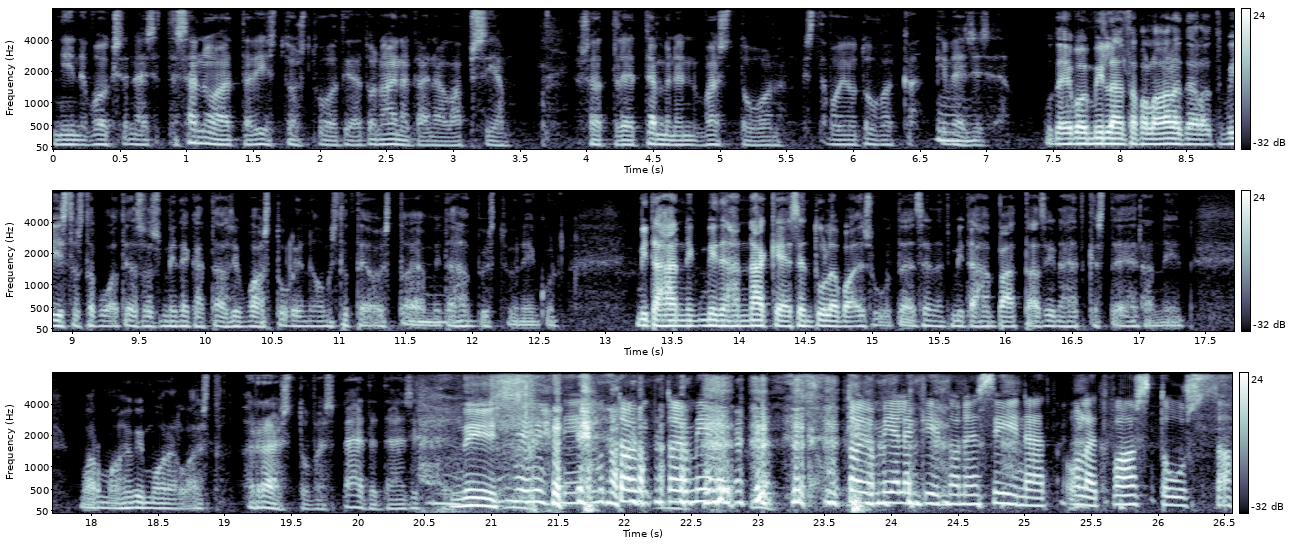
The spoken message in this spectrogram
niin voiko sitten sanoa, että 15-vuotiaat on ainakaan enää lapsia, jos ajattelee, että tämmöinen vastuu on, mistä voi joutua vaikka kiven Mm. sisään. Mutta ei voi millään tavalla ajatella, että 15-vuotias olisi mitenkään täysin vastuullinen omista teoistaan ja mitä hän pystyy niin kuin, mitä hän, mitä hän näkee sen tulevaisuuteen, sen, että mitä hän päättää siinä hetkessä tehdä, niin varmaan hyvin monenlaista. Rastuvas päätetään sitten. Niin, niin, mutta toi, toi, on mielen, toi on mielenkiintoinen siinä, että olet vastuussa,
